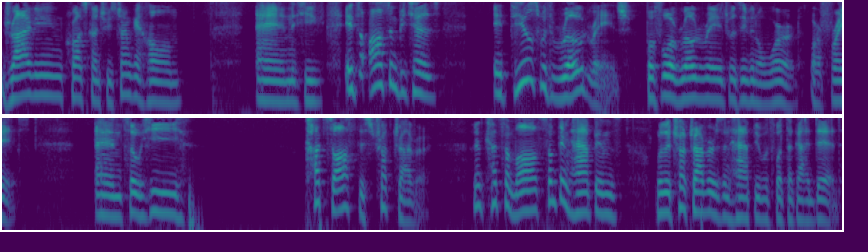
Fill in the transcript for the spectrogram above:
driving cross country, he's trying to get home, and he. It's awesome because it deals with road rage before road rage was even a word or a phrase, and so he cuts off this truck driver, and it cuts him off. Something happens where the truck driver isn't happy with what the guy did,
